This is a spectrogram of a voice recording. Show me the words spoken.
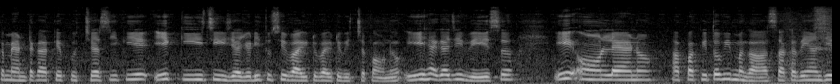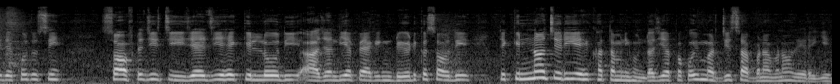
ਕਮੈਂਟ ਕਰਕੇ ਪੁੱਛਿਆ ਸੀ ਕਿ ਇਹ ਇਹ ਕੀ ਚੀਜ਼ ਹੈ ਜਿਹੜੀ ਤੁਸੀਂ ਵਾਈਟ ਵਾਈਟ ਵਿੱਚ ਪਾਉਂਦੇ ਹੋ। ਇਹ ਹੈਗਾ ਜੀ ਵੇਸ। ਇਹ ਆਨਲਾਈਨ ਆਪਾਂ ਕਿਤੋਂ ਵੀ ਮੰਗਾ ਸਕਦੇ ਹਾਂ ਜੀ। ਦੇਖੋ ਤੁਸੀਂ ਸੌਫਟ ਜੀ ਚੀਜ਼ ਹੈ ਜੀ, ਇਹ ਕਿਲੋ ਦੀ ਆ ਜਾਂਦੀ ਹੈ, ਪੈਕਿੰਗ 150 ਦੀ। ਤੇ ਕਿੰਨਾ ਚਿਰ ਹੀ ਇਹ ਖਤਮ ਨਹੀਂ ਹੁੰਦਾ ਜੀ, ਆਪਾਂ ਕੋਈ ਮਰਜ਼ੀ ਸਾਬਣਾ ਬਣਾਉਂਦੇ ਰਹੀਏ।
